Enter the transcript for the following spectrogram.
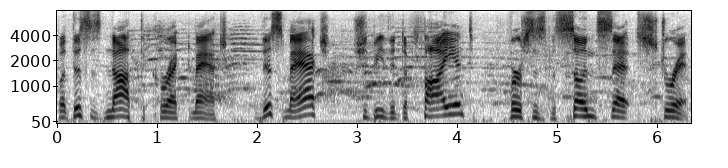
but this is not the correct match. This match should be the Defyent versus the Sunset Strip.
